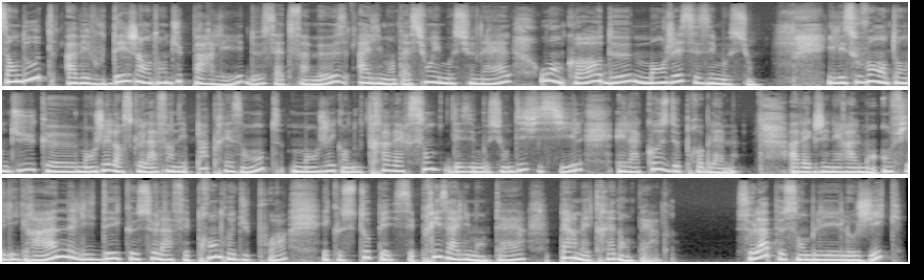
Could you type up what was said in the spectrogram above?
Sans doute avez-vous déjà entendu parler de cette fameuse alimentation émotionnelle ou encore de manger ses émotions. Il est souvent entendu que manger lorsque la faim n'est pas présente, manger quand nous traversons des émotions difficiles est la cause de problèmes. Avec généralement en filigrane l'idée que cela fait prendre du poids et que stopper ces prises alimentaires permettrait d'en perdre. Cela peut sembler logique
